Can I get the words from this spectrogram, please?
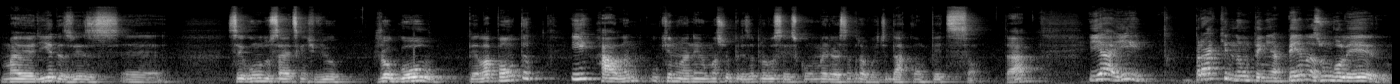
maioria das vezes, é, segundo os sites que a gente viu, jogou pela ponta. E Haaland, o que não é nenhuma surpresa para vocês, como o melhor centroavante da competição. Tá? E aí, para que não tenha apenas um goleiro,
